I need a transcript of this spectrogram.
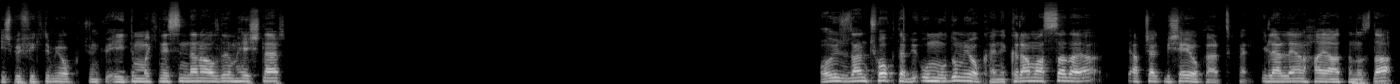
Hiçbir fikrim yok. Çünkü eğitim makinesinden aldığım hash'ler O yüzden çok da bir umudum yok. Hani kıramazsa da yapacak bir şey yok artık. Hani ilerleyen hayatınızda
